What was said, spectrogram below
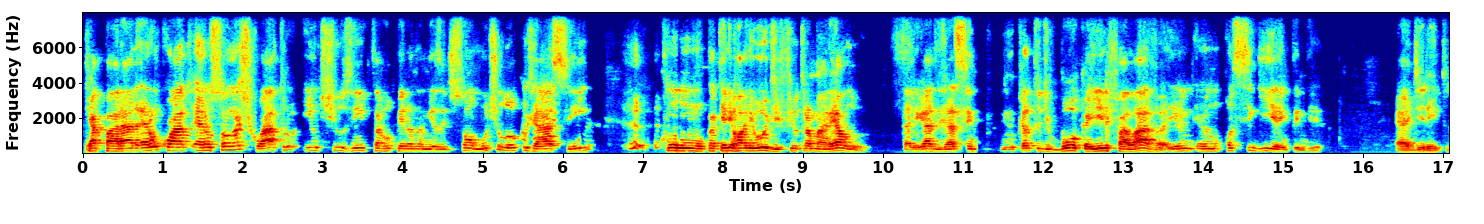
que a parada eram quatro, eram só nós quatro e um tiozinho que tava operando a mesa de som, muito louco já, assim, com, com aquele Hollywood filtro amarelo, tá ligado? Já assim, em canto de boca, e ele falava, eu, eu não conseguia entender é, direito.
